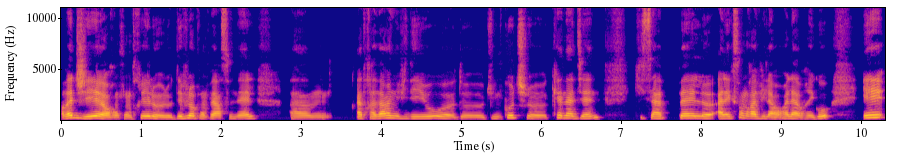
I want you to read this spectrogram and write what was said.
En fait, j'ai rencontré le, développement personnel à travers une vidéo d'une coach canadienne qui s'appelle Alexandra Villaorel Abrego. Et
